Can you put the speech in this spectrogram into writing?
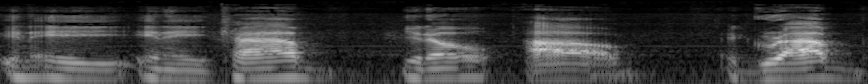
in a in a cab, you know, uh, a grab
